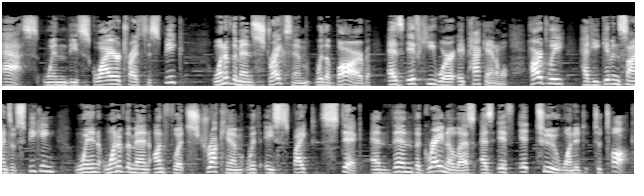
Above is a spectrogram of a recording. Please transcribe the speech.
ass. When the squire tries to speak, one of the men strikes him with a barb as if he were a pack animal. Hardly had he given signs of speaking when one of the men on foot struck him with a spiked stick, and then the gray, no less, as if it too wanted to talk.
